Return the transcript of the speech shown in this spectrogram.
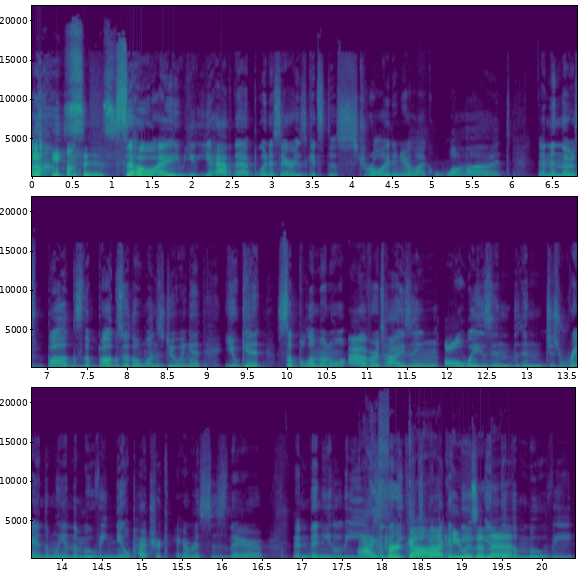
Um, Jesus. so I you, you have that Buenos Aires gets destroyed, and you're like, what? And then there's bugs. The bugs are the ones doing it. You get subliminal advertising always in in just randomly in the movie. Neil Patrick Harris is there, and then he leaves. I and then he comes forgot back at he the was in end that. of the movie,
